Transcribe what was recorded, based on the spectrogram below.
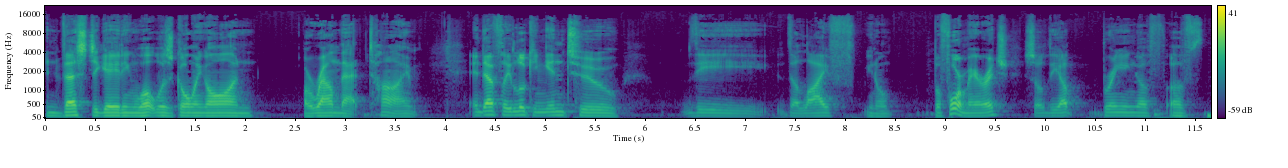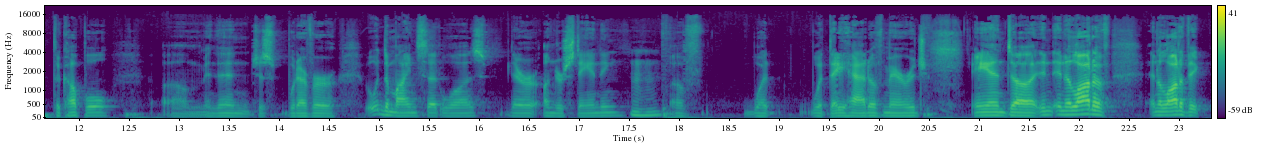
investigating what was going on around that time, and definitely looking into the the life you know before marriage. So the upbringing of of the couple. Um, and then just whatever the mindset was, their understanding of what what they had of marriage, and, uh, and and a lot of and a lot of it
